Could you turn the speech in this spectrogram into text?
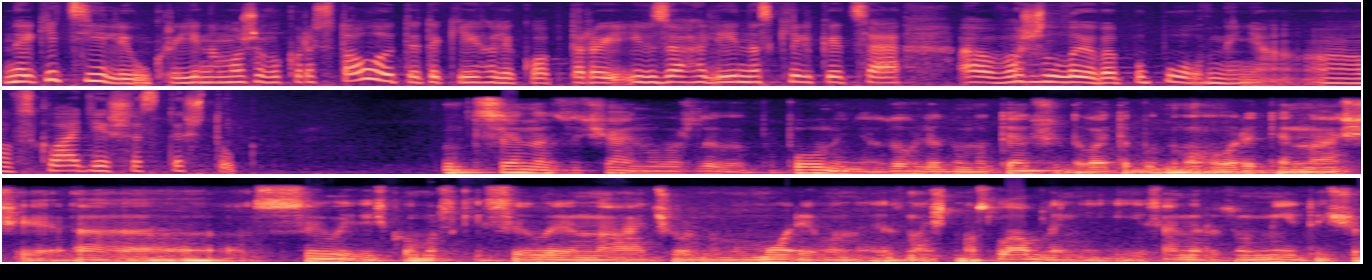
на які цілі Україна може використовувати такі гелікоптери, і взагалі наскільки це важливе поповнення е, в складі шести штук? Це надзвичайно важливе поповнення з огляду на те, що давайте будемо говорити, наші е, сили, військово-морські сили на Чорному морі вони значно ослаблені, і самі розумієте, що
